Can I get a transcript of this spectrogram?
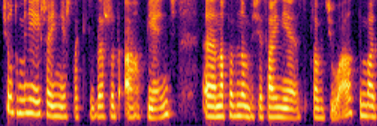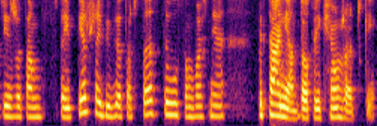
ciut mniejszej niż taki zeszyt A5 y, na pewno by się fajnie sprawdziła, tym bardziej, że tam w tej pierwszej biblioteczce z tyłu są właśnie pytania do tej książeczki.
